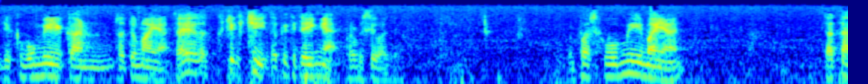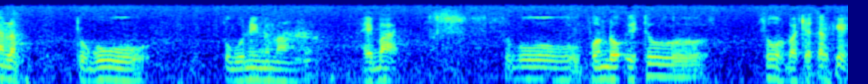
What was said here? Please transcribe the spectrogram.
Dikebumikan satu mayat. Saya kecil-kecil tapi kita ingat peristiwa tu lepas kebumi mayat datanglah Tok Guru. Ni memang hebat. Guru pondok itu suruh baca terkin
